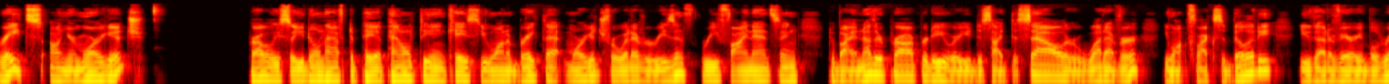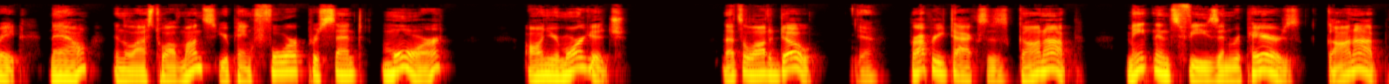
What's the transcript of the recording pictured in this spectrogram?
rates on your mortgage. Probably so you don't have to pay a penalty in case you want to break that mortgage for whatever reason, refinancing to buy another property or you decide to sell or whatever. You want flexibility, you got a variable rate. Now, in the last 12 months, you're paying 4% more on your mortgage. That's a lot of dough. Yeah. property taxes gone up. Maintenance fees and repairs gone up.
